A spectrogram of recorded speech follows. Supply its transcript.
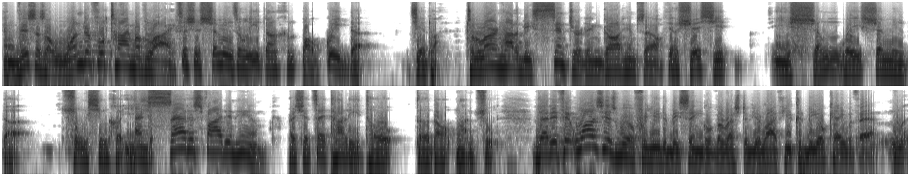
，And this is a wonderful time of life 这是生命中的一段很宝贵的阶段，to learn how to be centered in God Himself 要学习以神为生命的中心和意 and，satisfied in Him. 而且在它里头得到满足。 That if it was His will for you to be single the rest of your life, you could be okay with that. 那么，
